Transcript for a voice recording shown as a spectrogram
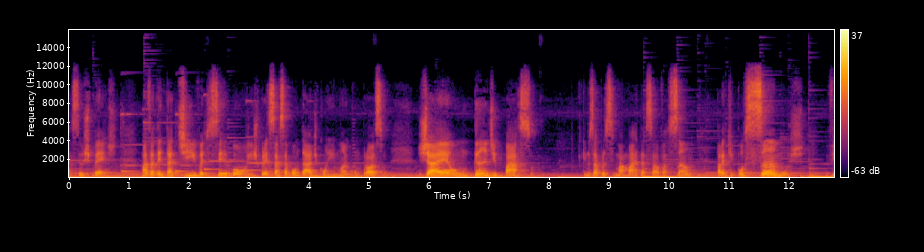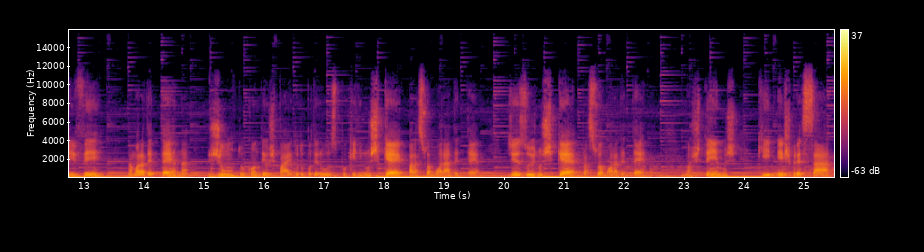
a seus pés, mas a tentativa de ser bom e expressar essa bondade com o irmão e com o próximo já é um grande passo que nos aproxima mais da salvação para que possamos viver na morada eterna junto com Deus Pai Todo-Poderoso, porque Ele nos quer para a sua morada eterna. Jesus nos quer para a sua morada eterna. Nós temos que expressar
